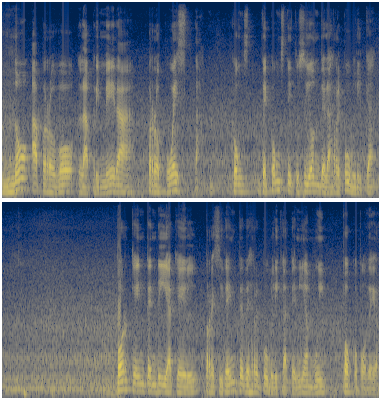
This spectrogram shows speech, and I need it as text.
no aprobó la primera propuesta de constitución de la República porque entendía que el presidente de República tenía muy poco poder.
